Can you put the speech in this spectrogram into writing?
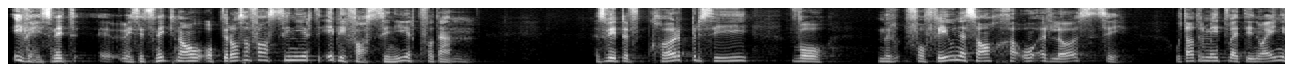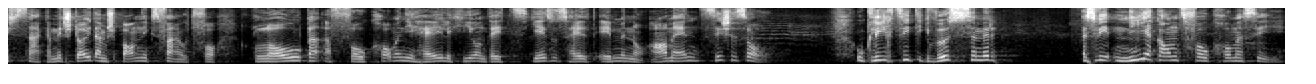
Ich weiß, nicht, ich weiß jetzt nicht genau, ob der auch so fasziniert Ich bin fasziniert von dem. Es wird ein Körper sein, wo wir von vielen Sachen auch erlöst sind. Und damit möchte ich noch eines sagen. Wir stehen in diesem Spannungsfeld von Glauben, eine vollkommene Heilung hier und jetzt. Jesus heilt immer noch. Amen. Das ist so. Und gleichzeitig wissen wir, es wird nie ganz vollkommen sein.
